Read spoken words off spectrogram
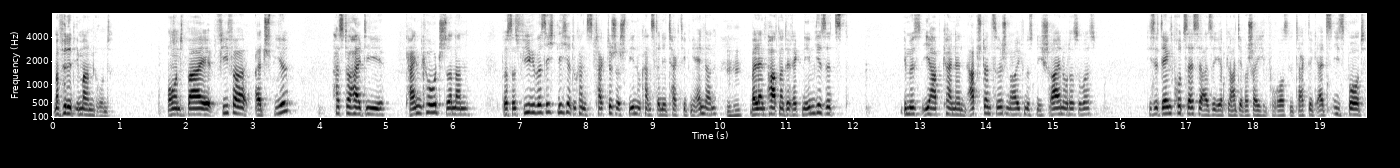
Man findet immer einen Grund. Und bei FIFA als Spiel hast du halt die keinen Coach, sondern du hast das viel übersichtlicher, du kannst taktischer spielen, du kannst deine Taktiken ändern, Mhm. weil dein Partner direkt neben dir sitzt. Ihr müsst, ihr habt keinen Abstand zwischen euch, müsst nicht schreien oder sowas. Diese Denkprozesse, also ihr plant ja wahrscheinlich voraus eine Taktik als E-Sport.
